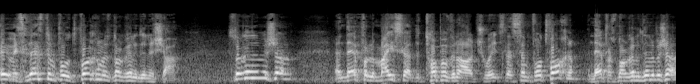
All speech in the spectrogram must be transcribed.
Anyway, it's less than four tefachim, it's not going to do a shah. It's not going to do a shah. And therefore, the mice at the top of an archway, it's less than four tefachim, and therefore it's not going to do a shah.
